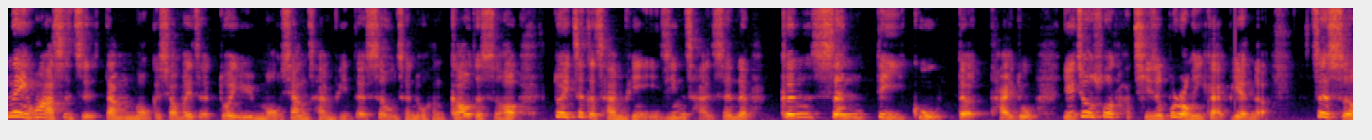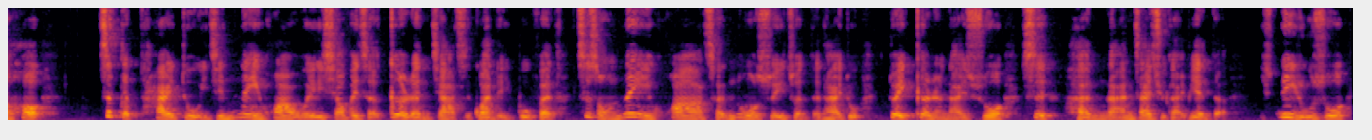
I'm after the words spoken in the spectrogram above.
内化是指当某个消费者对于某项产品的涉入程度很高的时候，对这个产品已经产生了根深蒂固的态度，也就是说，它其实不容易改变了。这时候。这个态度已经内化为消费者个人价值观的一部分。这种内化承诺水准的态度，对个人来说是很难再去改变的。例如说，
